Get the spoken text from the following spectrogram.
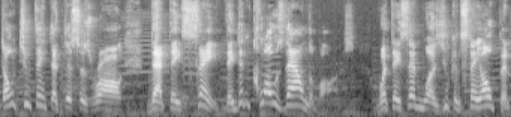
don't you think that this is wrong? That they say they didn't close down the bars. What they said was you can stay open,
